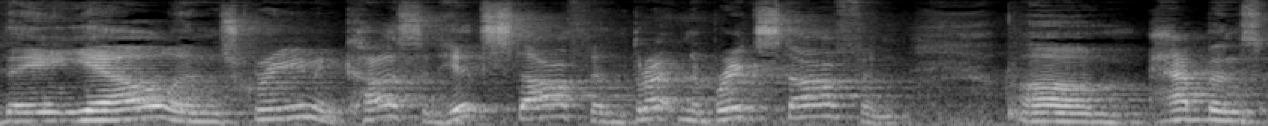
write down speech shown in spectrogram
they yell and scream and cuss and hit stuff and threaten to break stuff and um, happens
